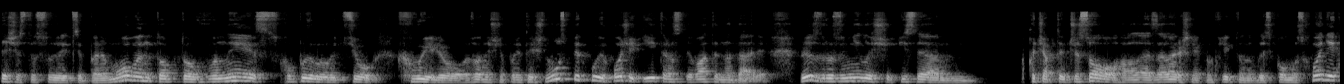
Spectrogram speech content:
те, що стосується перемовин. Тобто вони схопили цю хвилю зовнішньополітичного успіху і хочуть її транслювати надалі. Плюс зрозуміло, що після. Хоча б тимчасового, але завершення конфлікту на Близькому Сході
